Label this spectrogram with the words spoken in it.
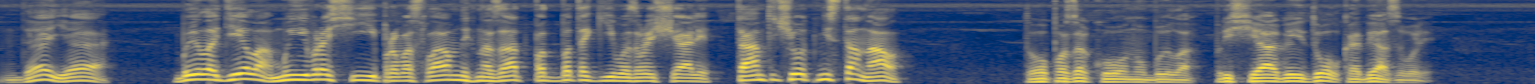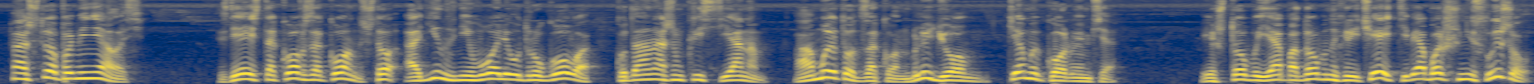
«Да я». «Было дело, мы и в России православных назад под батаги возвращали. Там ты чего-то не стонал». «То по закону было. Присяга и долг обязывали». «А что поменялось? Здесь таков закон, что один в неволе у другого, куда нашим крестьянам, а мы тот закон блюдем, тем и кормимся. И чтобы я подобных речей тебя больше не слышал?»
